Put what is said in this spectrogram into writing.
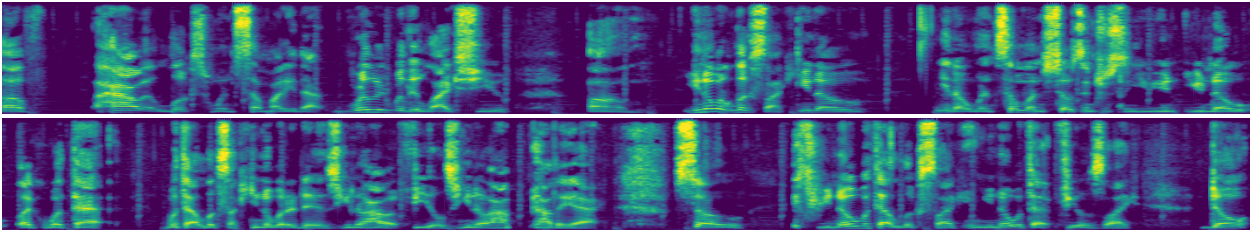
of how it looks when somebody that really, really likes you, um, you know what it looks like. You know, you know when someone shows interest in you, you, you know like what that what that looks like. You know what it is. You know how it feels. You know how, how they act. So if you know what that looks like and you know what that feels like, don't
